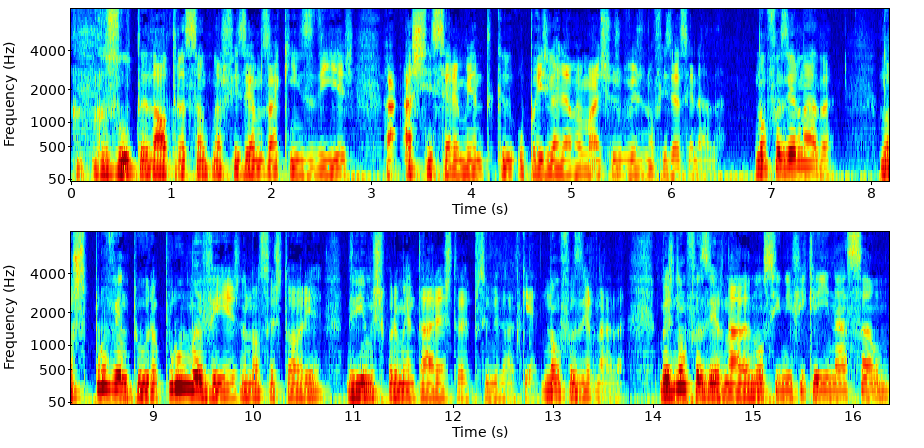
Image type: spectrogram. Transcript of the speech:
re- resulta da alteração que nós fizemos há 15 dias, acho sinceramente que o país ganhava mais se os governos não fizessem nada. Não fazer nada. Nós, porventura, por uma vez na nossa história, devíamos experimentar esta possibilidade, que é não fazer nada. Mas não fazer nada não significa inação.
